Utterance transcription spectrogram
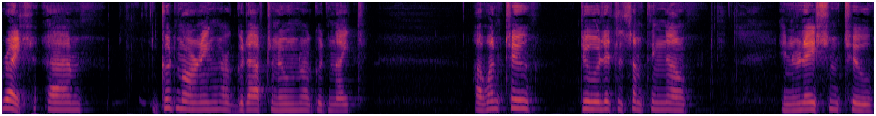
Right. Um, good morning, or good afternoon, or good night. I want to do a little something now in relation to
